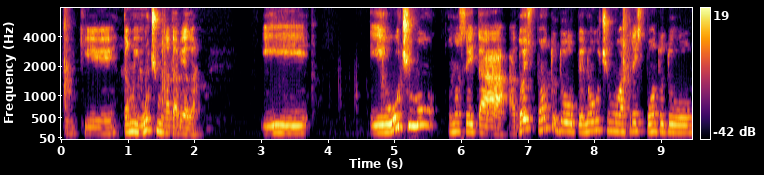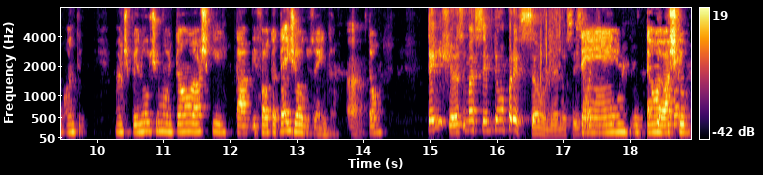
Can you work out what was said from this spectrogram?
porque estamos em último na tabela. E, e o último, eu não sei, tá a dois pontos do penúltimo, a três pontos do ante, antepenúltimo, então eu acho que tá, e falta dez jogos ainda. Ah, então tem chance, mas sempre tem uma pressão, né? Não sei. Sim, é que... então eu acho que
